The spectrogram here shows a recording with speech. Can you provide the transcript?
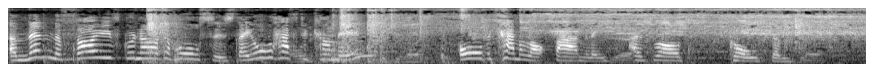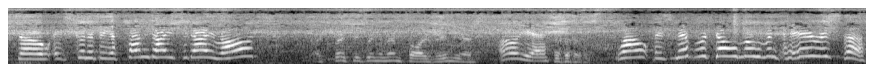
And then the five Granada horses, they all have Or to come Camelot, in, like. or the Camelot family, Yeah. as Rod calls them. Yeah. So it's going to be a fun day today, Rod. Especially bringing them five in, yes. Oh yes. well, there's never a dull moment here, is there?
